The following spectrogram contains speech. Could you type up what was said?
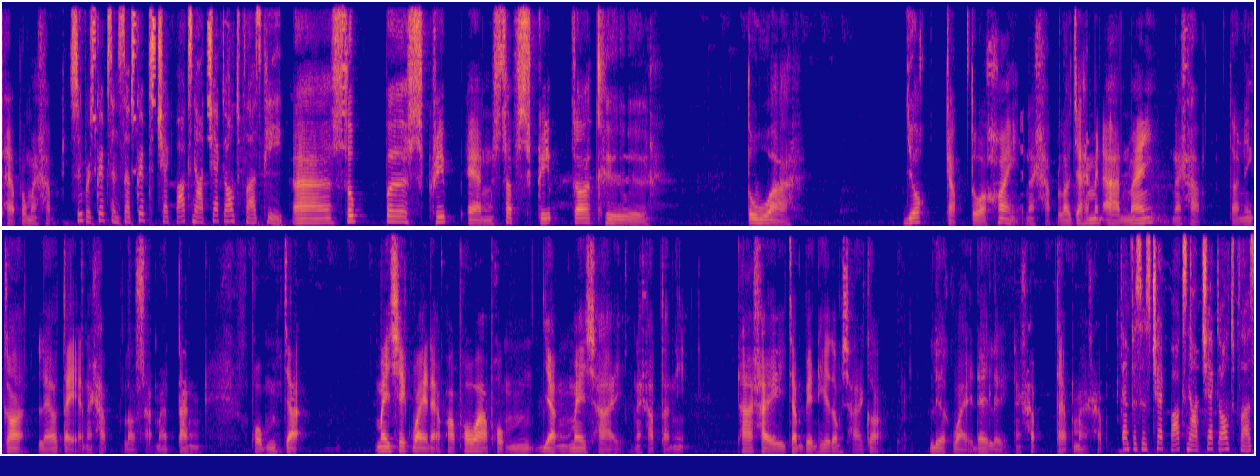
แท็บลงมาครับ Superscripts and subscripts checkbox not checked Alt plus P. อ่า superscript and subscript ก็คือ ตัวยกกับตัวห้อยนะครับ เราจะให้มันอ่านไหมนะครับ ตอนนี้ก็แล้วแต่นะครับ เราสามารถตั้ง ผมจะไม่เช็คไว้นะครับ เพราะว่าผมยังไม่ใช้นะครับ ตอนนี้ ถ้าใครจำเป็นที่ต้องใช้ก็เลือกไว้ได้เลยนะครับ แท็บมาครับ Emphasis checkbox not checked Alt plus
